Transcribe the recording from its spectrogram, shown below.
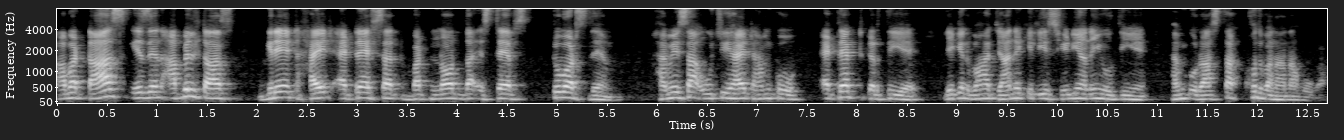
Our task is an uphill task. Great height attracts us, but not the steps towards them. हमेशा ऊँची हाइट हमको अट्रैक्ट करती है लेकिन वहाँ जाने के लिए सीढ़ियाँ नहीं होती हैं हमको रास्ता खुद बनाना होगा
